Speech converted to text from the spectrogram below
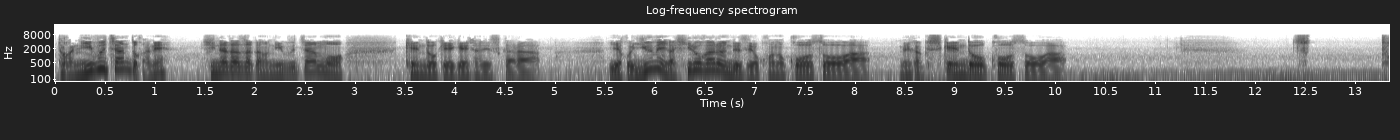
とか、ニブちゃんとかね。日向坂のニブちゃんも、剣道経験者ですから。いや、これ夢が広がるんですよ、この構想は。目隠し剣道構想は。ちょっと、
